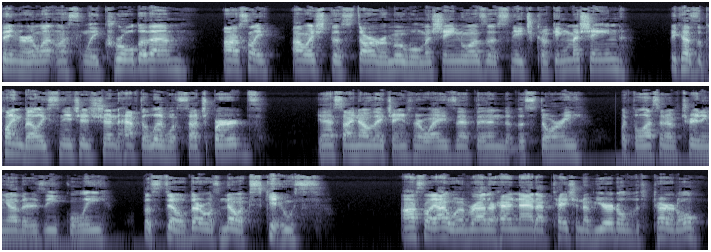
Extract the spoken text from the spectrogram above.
Being relentlessly cruel to them. Honestly, I wish the star removal machine was a Sneetch cooking machine. Because the plain-belly Sneetches shouldn't have to live with such birds. Yes, I know they changed their ways at the end of the story, with the lesson of treating others equally. But still, there was no excuse. Honestly, I would have rather had an adaptation of Yertle the Turtle,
